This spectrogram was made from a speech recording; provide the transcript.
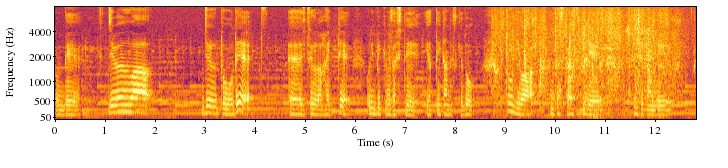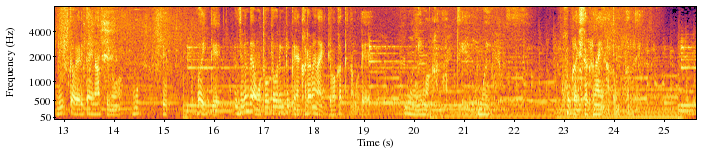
うんで自分は柔道で、えー実業団入ってオリンピック目指してやっていたんですけど格闘技は昔から好きで見てたんでいつかはやりたいなっていうのは思ってはいて自分ではもう東京オリンピックには絡めないって分かってたのでもう今かなっていう思いを後悔したくないなと思ったんで。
